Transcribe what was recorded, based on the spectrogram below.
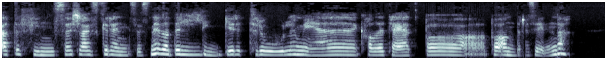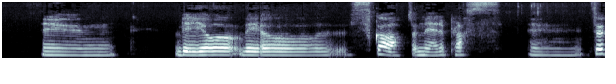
at det finnes et slags grensesnitt. At det ligger utrolig mye kvalitet på, på andre siden. Eh, ved, å, ved, å, skape mer plass. Eh, så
